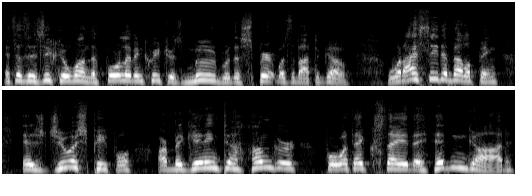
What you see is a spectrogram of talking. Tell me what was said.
It says in Ezekiel 1, the four living creatures moved where the Spirit was about to go. What I see developing is Jewish people are beginning to hunger for what they say the hidden God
